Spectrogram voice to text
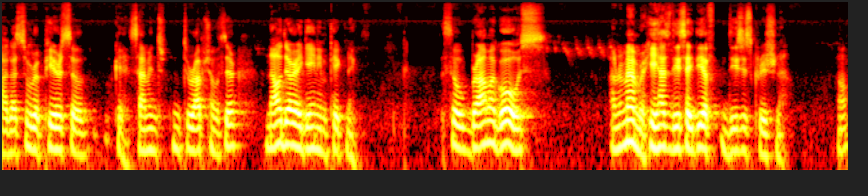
Aghasura appears, so okay, some inter- interruption was there. Now they're again in picnic. So Brahma goes, and remember, he has this idea of this is Krishna. No?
